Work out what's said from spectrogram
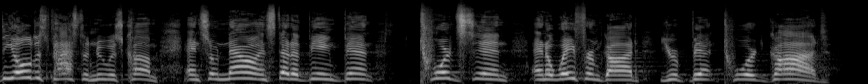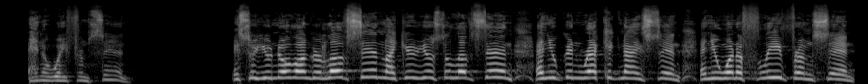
The old is past, the new has come. And so now, instead of being bent toward sin and away from God, you're bent toward God and away from sin. And so you no longer love sin like you used to love sin, and you can recognize sin, and you want to flee from sin.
